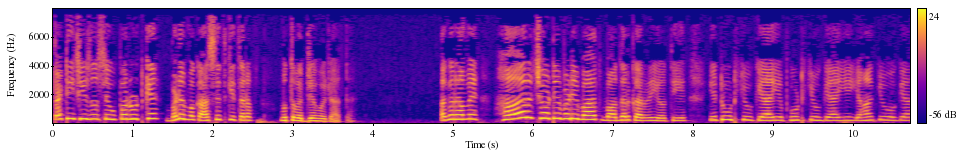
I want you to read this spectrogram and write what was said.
پیٹی چیزوں سے اوپر اٹھ کے بڑے مقاصد کی طرف متوجہ ہو جاتا ہے۔ اگر ہمیں ہر چھوٹی بڑی بات بادر کر رہی ہوتی ہے، یہ ٹوٹ کیوں گیا، یہ پھوٹ کیوں گیا، یہ یہاں کیوں ہو گیا،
